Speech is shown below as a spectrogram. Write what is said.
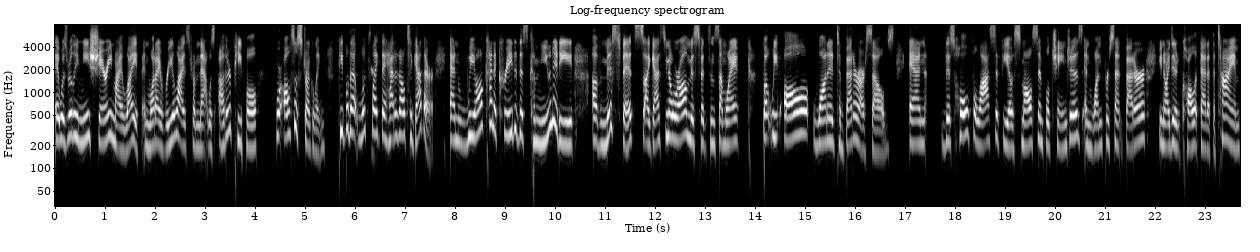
it was really me sharing my life. And what I realized from that was other people were also struggling, people that looked like they had it all together. And we all kind of created this community of misfits, I guess. You know, we're all misfits in some way, but we all wanted to better ourselves. And this whole philosophy of small, simple changes and 1% better, you know, I didn't call it that at the time,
